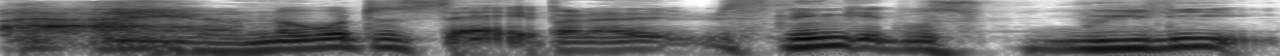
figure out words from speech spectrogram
I don't know what to say, but I think it was really,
